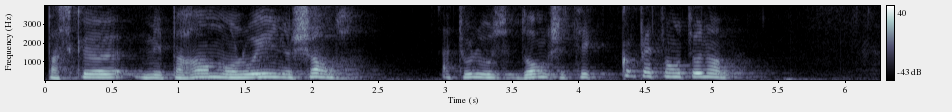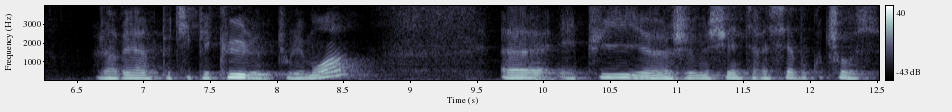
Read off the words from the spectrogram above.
parce que mes parents m'ont loué une chambre à Toulouse, donc j'étais complètement autonome. J'avais un petit pécule tous les mois, euh, et puis je me suis intéressé à beaucoup de choses.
